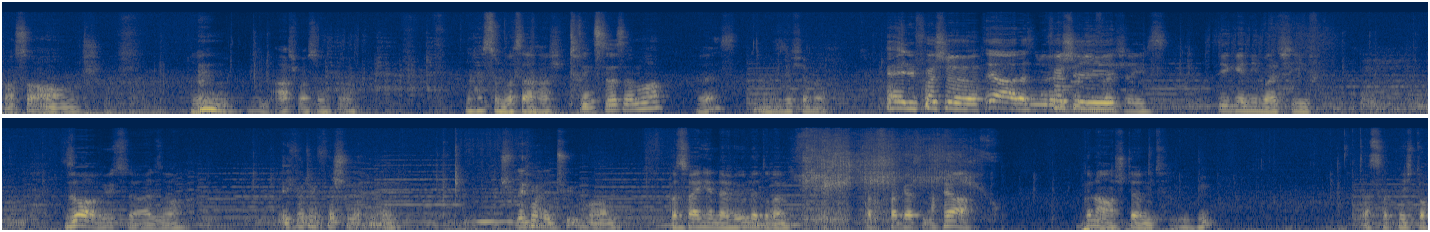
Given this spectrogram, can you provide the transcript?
Wasserarsch. Hm, Arschwasser. Ja. Na, Hast du einen Wasserarsch? Trinkst du das immer? Was? Ja, sicher doch. Hey, die Fische! Ja, das sind wieder die Fischi. guten Fischis. Die gehen niemals schief. So, Wüste also. Ich würde den Fisch mitnehmen. Sprich mal den Typen an. Was war hier in der Höhle drin? Ich hab's vergessen. Ach ja. Genau, stimmt. Mhm. Das hat mich doch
